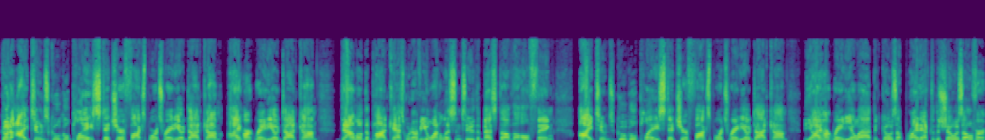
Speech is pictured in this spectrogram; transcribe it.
go to iTunes, Google Play, Stitcher, FoxSportsRadio.com, iHeartRadio.com. Download the podcast, whatever you want to listen to, the best of, the whole thing. iTunes, Google Play, Stitcher, FoxSportsRadio.com, the iHeartRadio app. It goes up right after the show is over.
